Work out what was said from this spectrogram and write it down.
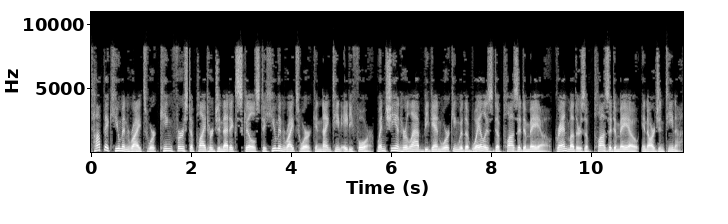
Topic human rights work King first applied her genetic skills to human rights work in 1984, when she and her lab began working with Abuelas de Plaza de Mayo, grandmothers of Plaza de Mayo in Argentina.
